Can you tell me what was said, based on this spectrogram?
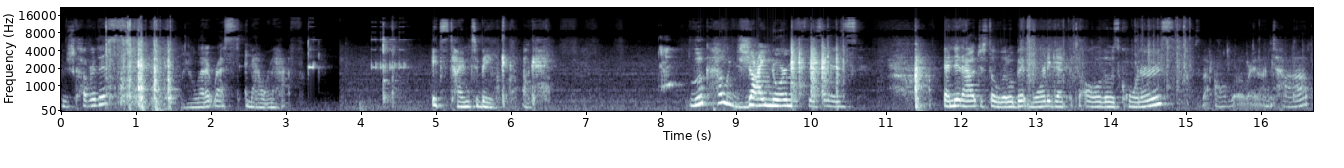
I'm just cover this. I'm gonna let it rest an hour and a half. It's time to bake, okay. Look how ginormous this is. Bend it out just a little bit more to get to all those corners. So the olive oil right on top.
